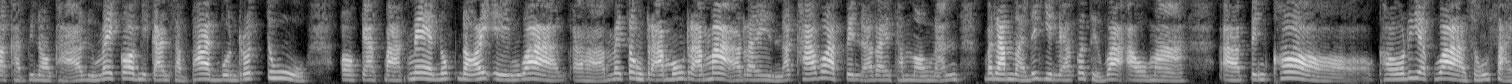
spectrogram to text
ล่ะค่ะพี่น้องขาหรือไม่ก็มีการสัมภาษณ์บนรถตู้ ออกจากปากแม่นกน้อยเองว่าไม่ต้องรามงราม่าอะไรนะคะ ว่าเป็นอะไรทำนองนั้น มาดามหน่อยได้ยินแล้วก็ถือว่าเอามาเป็นข้อเขาเรียกว่าสงสัย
